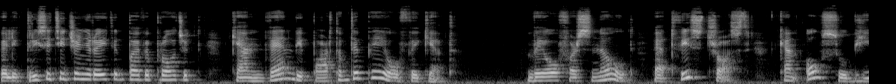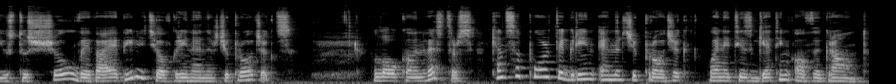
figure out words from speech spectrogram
The electricity generated by the project can then be part of the payoff they get. The authors note that this trust can also be used to show the viability of green energy projects. Local investors can support a green energy project when it is getting off the ground.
